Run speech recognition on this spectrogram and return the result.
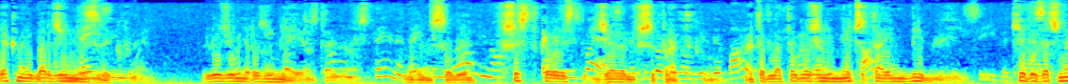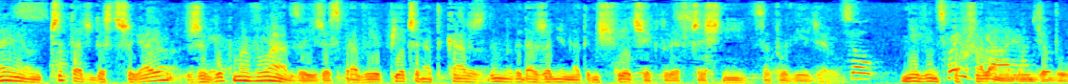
jak najbardziej niezwykły. Ludzie nie rozumieją tego. Mówią sobie, wszystko jest dziełem przypadku, a to dlatego, że nie czytają Biblii. Kiedy zaczynają ją czytać, dostrzegają, że Bóg ma władzę i że sprawuje pieczę nad każdym wydarzeniem na tym świecie, które wcześniej zapowiedział. Niech więc pochwalany będzie Bóg.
